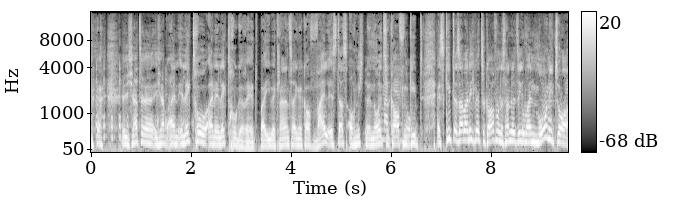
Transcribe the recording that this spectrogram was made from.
ich hatte, ich habe ein Elektro, ein Elektrogerät bei eBay Kleinanzeigen gekauft, weil es das auch nicht mehr neu zu kaufen dumm. gibt. Es gibt es aber nicht mehr zu kaufen und es handelt sich um einen Monitor.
